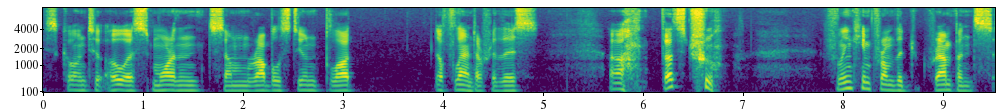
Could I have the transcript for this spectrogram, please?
He's going to owe us more than some Rubblestone plot of land after this. Uh, that's true. Fling him from the ramparts,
